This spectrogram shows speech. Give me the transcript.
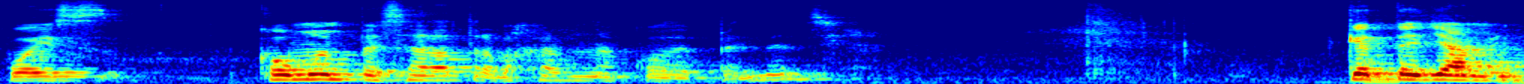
pues, ¿cómo empezar a trabajar una codependencia? Que te llamen.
